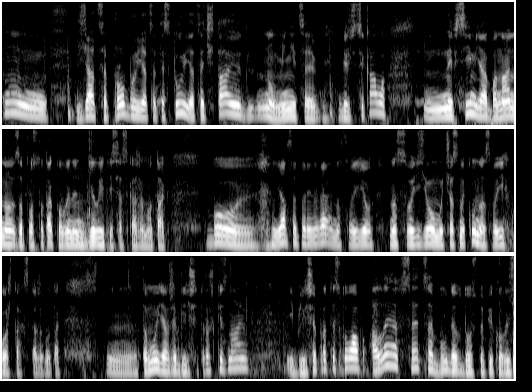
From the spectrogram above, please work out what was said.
ну, я це пробую, я це тестую, я це читаю. Ну, мені це більш цікаво. Не всім я банально за просто так повинен ділитися, скажімо так. Бо я все перевіряю на, своє, на своєму часнику, на своїх коштах, скажімо так. Тому я вже більше трошки знаю і більше протестував, але все це буде в доступі колись.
